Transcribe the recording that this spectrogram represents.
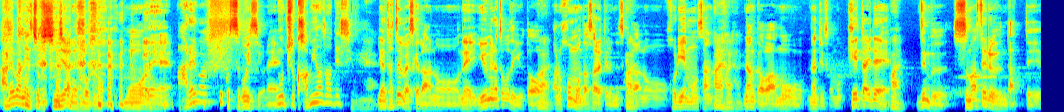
あれはね、ちょっと信じられないです、僕も。もうね、あれは結構すごいですよねも。うちょっと神業ですよね。いや、例えばですけど、あのね、有名なところで言うと、はいあの、本も出されてるんですけど、はいあの、ホリエモンさんはいはいはい。なんかはもう、なんていうんですか、もう携帯ではい全部済ませるんだって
